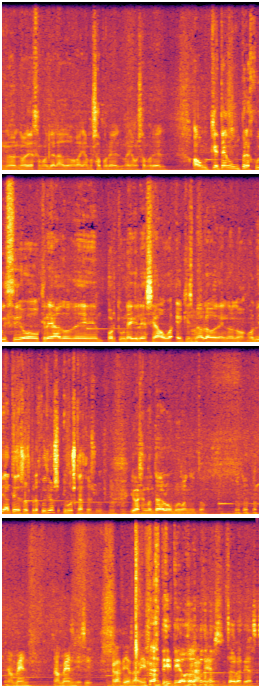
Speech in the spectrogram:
no, no le dejemos de lado, vayamos a por Él, vayamos a por Él. Aunque tenga un prejuicio creado de porque una iglesia o X me ha hablado de Él, no, no, olvídate de esos prejuicios y busca a Jesús. Y vas a encontrar algo muy bonito. Amén, amén. Sí, sí. Gracias, David. A ti, tío. Gracias. Muchas gracias.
